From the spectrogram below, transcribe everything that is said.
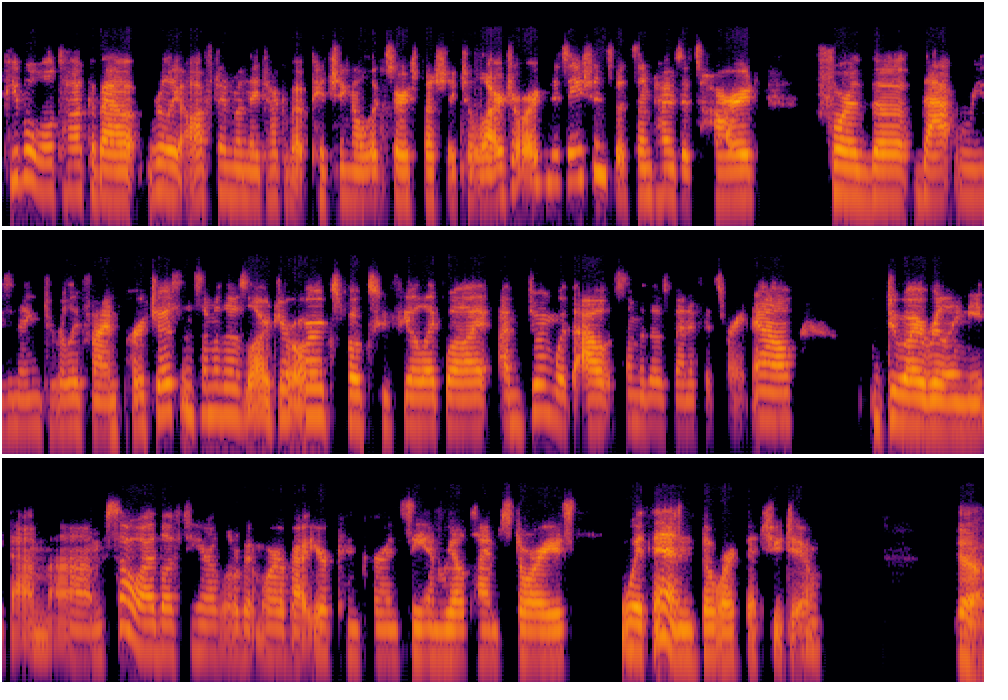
people will talk about really often when they talk about pitching Elixir, especially to larger organizations, but sometimes it's hard for the that reasoning to really find purchase in some of those larger orgs folks who feel like well I, i'm doing without some of those benefits right now. Do i really need them? Um, so i'd love to hear a little bit more about your concurrency and real-time stories within the work that you do. Yeah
